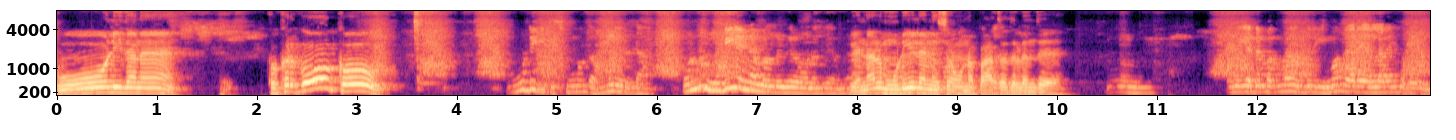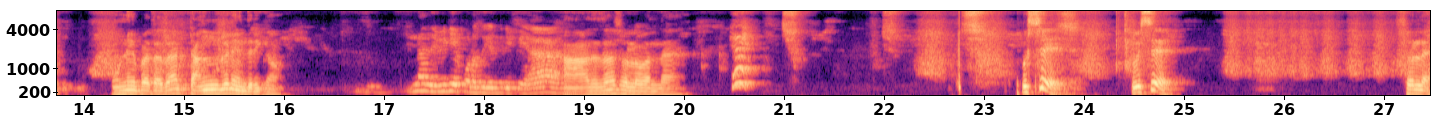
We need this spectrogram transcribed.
கோழி தானே. கொக்கரக்கோ கோ. ஊட்டிக்கிட்டு சும்மா கம்முன்னு இருடா ஒன்றும் முடியல பண்ணுங்க உனக்கு? என்னால் முடியல நிசா உன்னை பார்த்ததுலேருந்து. ம். உனக்கு என்ன பார்த்தா எந்திரிக்குமா? வேற எல்லாரையும் எந்திரிக்குமா? உன்னை பார்த்தா தான் டங்குன்னு எந்திரிக்கும். என்ன அது வீடியோ போடுறதுக்கு எந்திரிப்பியா? அதை தான் சொல்ல வந்தேன். உஷு உஷு சொல்லு.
